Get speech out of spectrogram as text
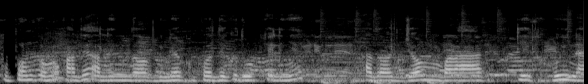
ᱠᱩᱯᱚᱱ ᱠᱚ ᱮᱢᱚᱜ ᱠᱟᱱ ᱛᱟᱦᱮᱸᱫ ᱟᱹᱞᱤᱧ ᱫᱚ ᱵᱤᱱᱟᱹ ᱠᱩᱯᱚᱱ ᱛᱮᱠᱚ ᱫᱩᱲᱩᱵ ᱠᱮᱫ ᱞᱤᱧᱟᱹ ᱟᱫᱚ ᱡᱚᱢ ᱵᱟᱲᱟ ᱴᱷᱤᱠ ᱦᱩᱭᱱᱟ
